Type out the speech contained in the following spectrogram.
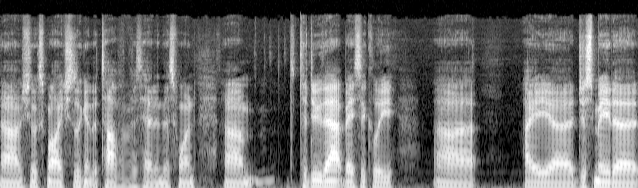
Um, she looks more like she's looking at the top of his head in this one. Um, to do that, basically, uh, I uh, just made a.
